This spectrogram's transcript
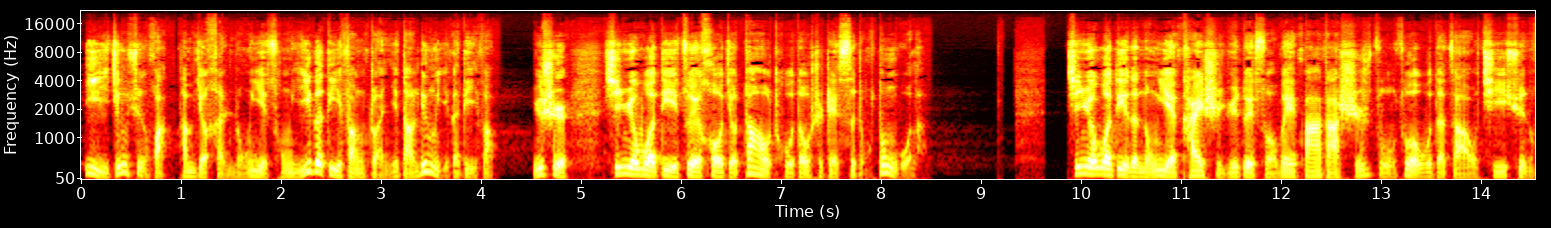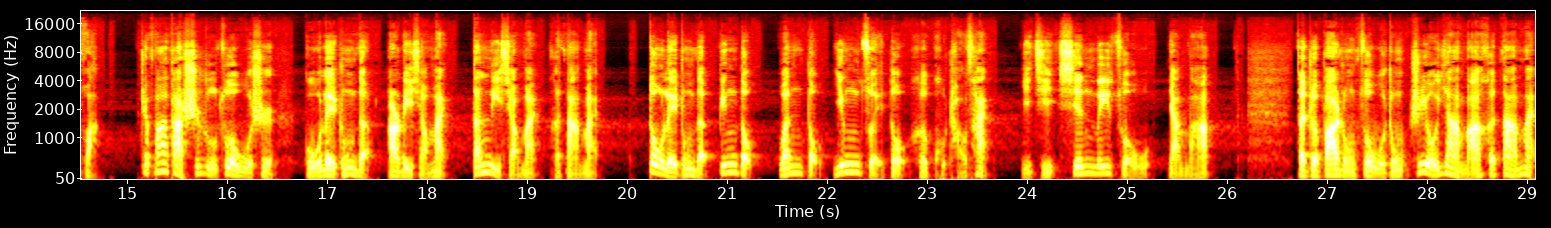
一经驯化，它们就很容易从一个地方转移到另一个地方。于是，新月沃地最后就到处都是这四种动物了。新月沃地的农业开始于对所谓八大始祖作物的早期驯化。这八大始祖作物是谷类中的二粒小麦、单粒小麦和大麦，豆类中的冰豆。豌豆、鹰嘴豆和苦苕菜，以及纤维作物亚麻，在这八种作物中，只有亚麻和大麦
